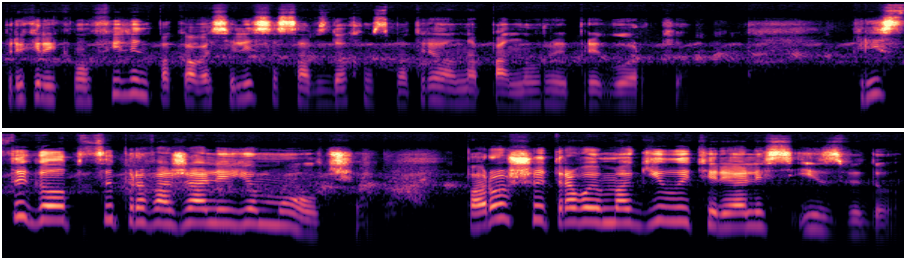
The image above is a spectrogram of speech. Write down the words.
Прикрикнул Филин, пока Василиса со вздохом смотрела на понурые пригорки. Кресты голубцы провожали ее молча. Поросшие травой могилы терялись из виду.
